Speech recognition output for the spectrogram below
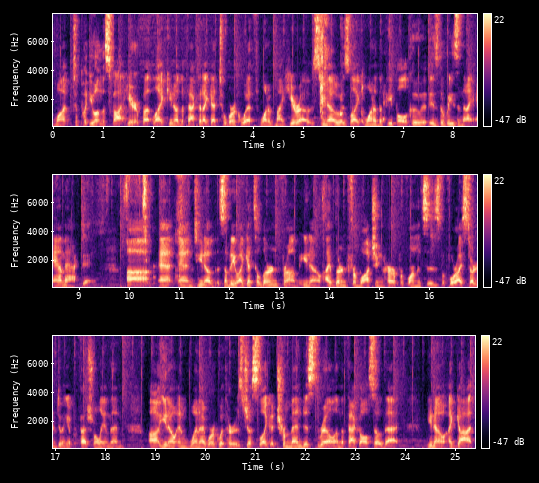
want to put you on the spot here, but like, you know, the fact that I get to work with one of my heroes, you know, who is like one of the people who is the reason that I am acting. Uh, and, and, you know, somebody who I get to learn from, you know, I learned from watching her performances before I started doing it professionally. And then, uh, you know, and when I work with her is just like a tremendous thrill. And the fact also that, you know, I got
